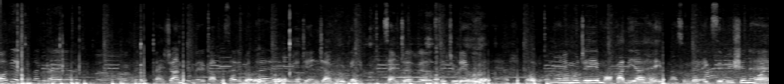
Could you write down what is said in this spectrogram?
बहुत ही अच्छा लग रहा है मेरे पहचान के मेरे काफ़ी सारे मित्र हैं, जो जैन जागृति सेंटर से जुड़े हुए हैं। और उन्होंने मुझे ये मौका दिया है इतना सुंदर एग्जीबिशन है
